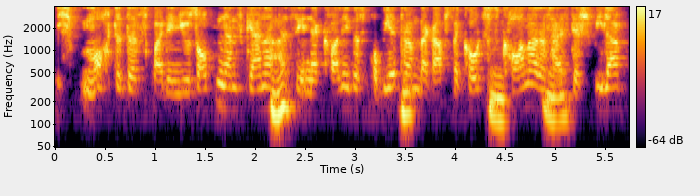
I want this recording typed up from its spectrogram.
ich mochte das bei den News Open ganz gerne, mhm. als sie in der Quali das probiert haben. Da gab es der Coaches mhm. Corner, das mhm. heißt, der Spieler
